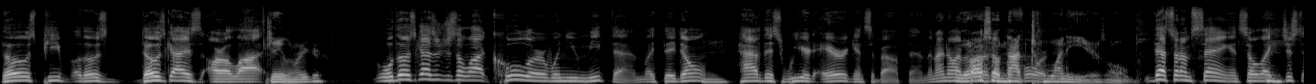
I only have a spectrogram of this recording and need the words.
Those people, those those guys are a lot Jalen Reagor. Well, those guys are just a lot cooler when you meet them. Like they don't Mm. have this weird arrogance about them. And I know Well, I they're also not before. 20 years old. That's what I'm saying. And so, like, just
